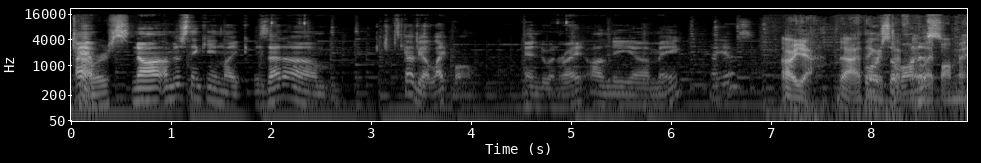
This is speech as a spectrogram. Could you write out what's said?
towers? No, I'm just thinking like, is that um? It's gotta be a light bulb, Anduin, right? On the uh, May, I guess. Oh yeah, yeah. I think Or it's definitely light bomb May.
